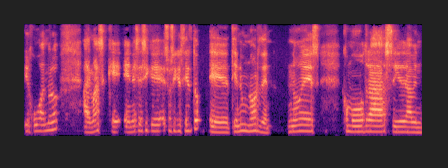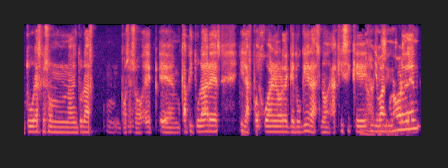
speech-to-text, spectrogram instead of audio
ir jugándolo. Además, que en ese sí que, eso sí que es cierto, eh, tiene un orden. No es como otras aventuras que son aventuras, pues eso, eh, eh, capitulares y las puedes jugar en el orden que tú quieras. No, aquí sí que llevan un orden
